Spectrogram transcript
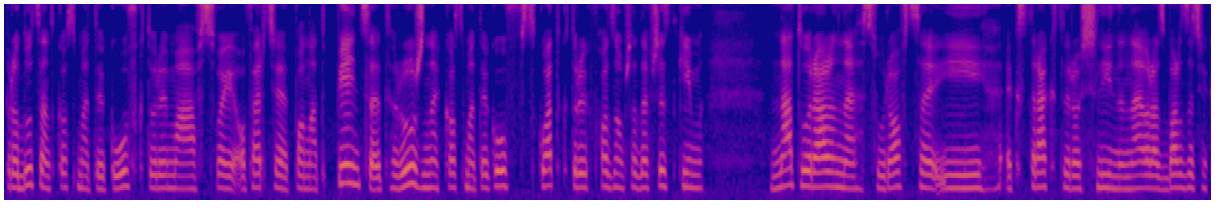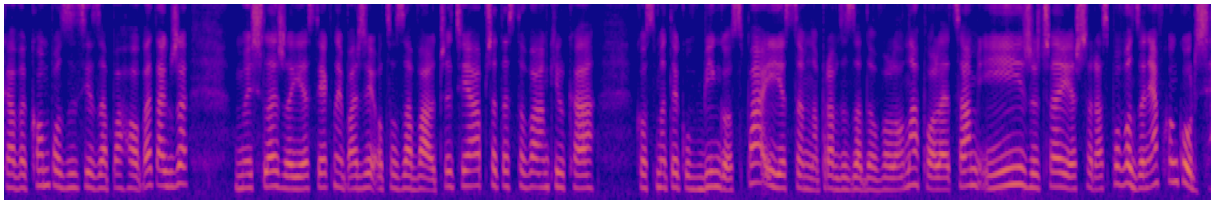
producent kosmetyków, który ma w swojej ofercie ponad 500 różnych kosmetyków, w skład których wchodzą przede wszystkim naturalne surowce i ekstrakty roślinne oraz bardzo ciekawe kompozycje zapachowe, także myślę, że jest jak najbardziej o co zawalczyć. Ja przetestowałam kilka kosmetyków Bingo Spa i jestem naprawdę zadowolona, polecam i życzę jeszcze raz powodzenia w konkursie.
